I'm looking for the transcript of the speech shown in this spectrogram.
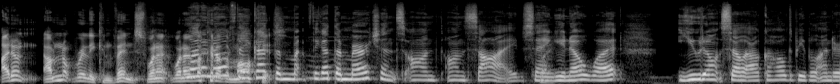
I don't. I'm not really convinced. When I when Well, I I look don't at other if they markets, got the they got the merchants on on side saying, you know what, you don't sell alcohol to people under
